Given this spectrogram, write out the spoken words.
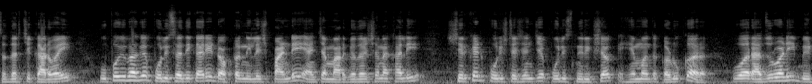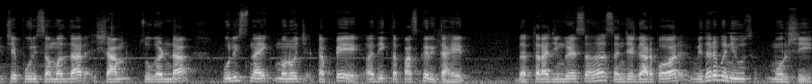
सदरची कारवाई उपविभागीय पोलीस अधिकारी डॉक्टर निलेश पांडे यांच्या मार्गदर्शनाखाली शिरखेड पोलीस स्टेशनचे पोलीस निरीक्षक हेमंत कडूकर व राजुरवाडी बीटचे पोलीस अंमलदार श्याम चुगंडा पोलीस नाईक मनोज टप्पे अधिक तपास करीत आहेत. दत्तराज इंगळेसह संजय गारपवार विदर्भ न्यूज मोर्शी.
